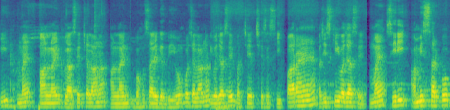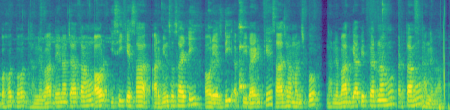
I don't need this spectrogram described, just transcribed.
कि मैं ऑनलाइन क्लासेज चलाना, ऑनलाइन बहुत सारी गतिविधियों को चलाना की वजह से बच्चे अच्छे से सीख पा रहे हैं और जिसकी वजह से मैं श्री अमित सर को बहुत बहुत धन्यवाद देना चाहता हूँ और इसी के साथ अरविंद सोसाइटी और एच बैंक के साझा मंच को धन्यवाद ज्ञापित करना हूँ, करता हूँ। धन्यवाद।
